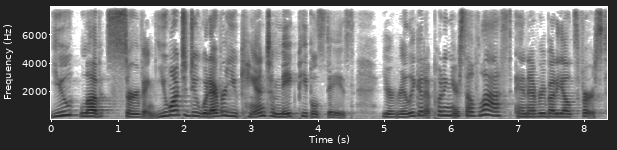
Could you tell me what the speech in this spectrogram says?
You love serving. You want to do whatever you can to make people's days. You're really good at putting yourself last and everybody else first.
